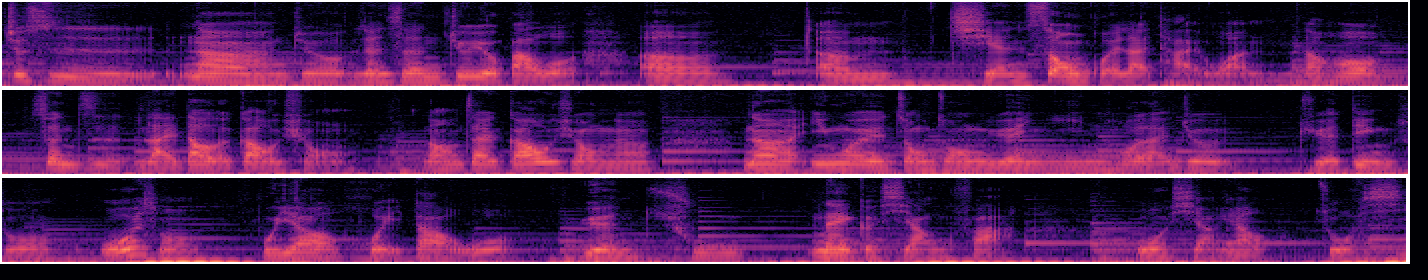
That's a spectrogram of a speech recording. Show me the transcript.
就是那就人生就又把我呃嗯遣送回来台湾，然后甚至来到了高雄，然后在高雄呢，那因为种种原因，后来就决定说，我为什么不要回到我原初那个想法？我想要做戏，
